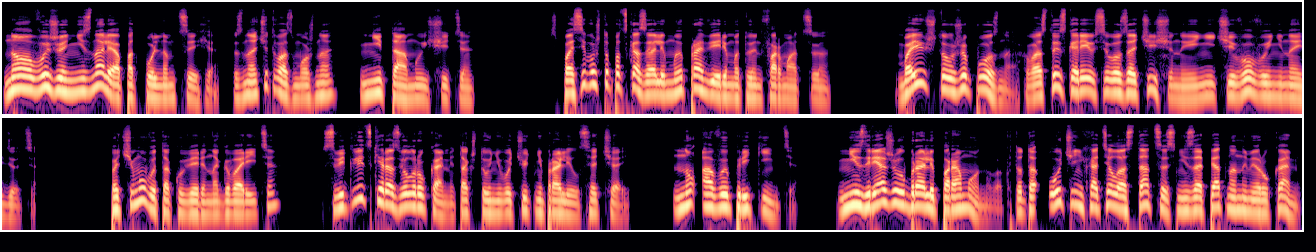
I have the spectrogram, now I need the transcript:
«Но вы же не знали о подпольном цехе. Значит, возможно, не там ищете». «Спасибо, что подсказали, мы проверим эту информацию. Боюсь, что уже поздно. Хвосты, скорее всего, зачищены, и ничего вы не найдете. Почему вы так уверенно говорите? Светлицкий развел руками, так что у него чуть не пролился чай. Ну, а вы прикиньте. Не зря же убрали Парамонова. Кто-то очень хотел остаться с незапятнанными руками.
